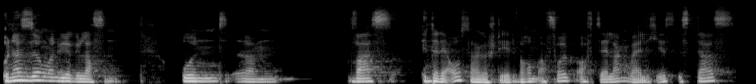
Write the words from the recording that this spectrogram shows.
und hast es irgendwann wieder gelassen. Und ähm, was hinter der Aussage steht, warum Erfolg oft sehr langweilig ist, ist das,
